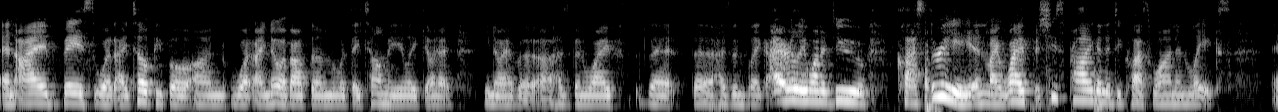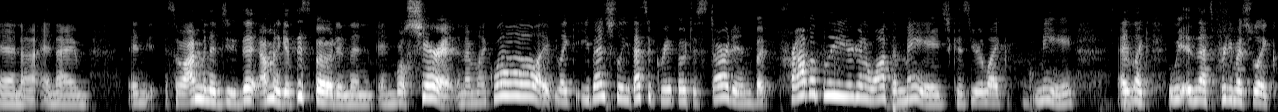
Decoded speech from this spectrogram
and I base what I tell people on what I know about them and what they tell me. Like, I, you know, I have a, a husband wife that the husband's like, I really want to do class three, and my wife, she's probably going to do class one in lakes, and uh, and I'm and so I'm gonna do this. I'm gonna get this boat, and then and we'll share it. And I'm like, well, I, like eventually that's a great boat to start in, but probably you're gonna want the Mage because you're like me, and like we, and that's pretty much like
